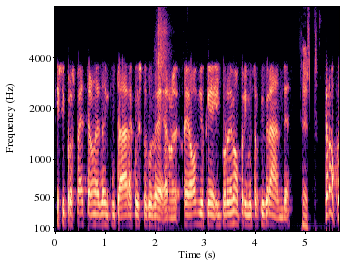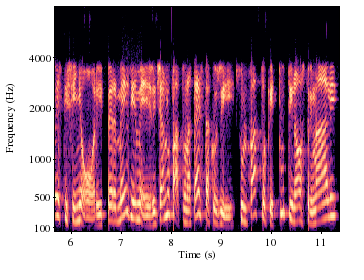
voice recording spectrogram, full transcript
che si prospetta non è da imputare a questo governo. È ovvio che il problema ha un perimetro più grande. Certo. Però questi signori per mesi e mesi ci hanno fatto una testa così sul fatto che tutti i nostri mali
